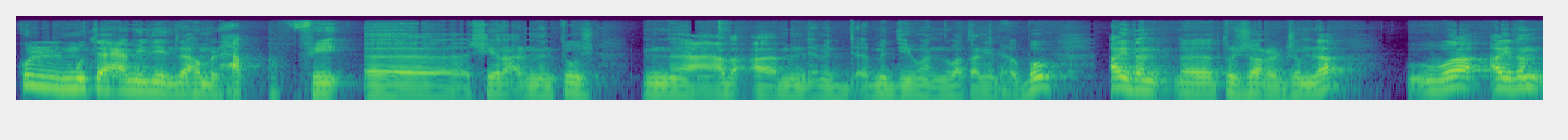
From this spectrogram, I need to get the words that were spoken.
كل المتعاملين لهم الحق في آه، شراء المنتوج من آه، من من الديوان الوطني للحبوب. أيضا تجار الجملة. وأيضا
